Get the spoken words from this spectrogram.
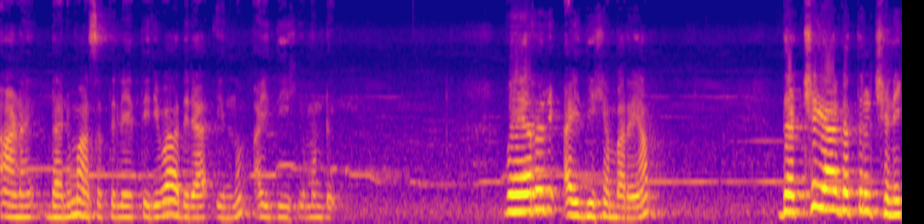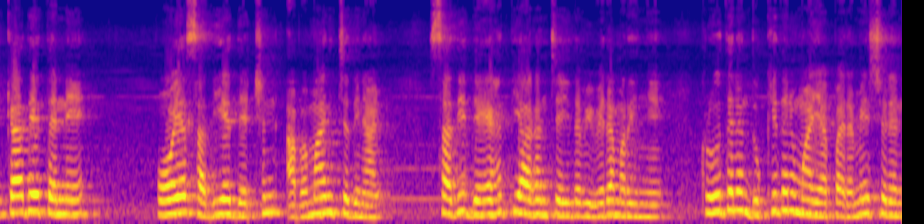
ആണ് ധനുമാസത്തിലെ തിരുവാതിര എന്നും ഐതിഹ്യമുണ്ട്. വേറൊരു ഐതിഹ്യം പറയാം. ദക്ഷയാഗത്തിൽ ക്ഷണിക്കാതെ തന്നെ പോയ സതിയെ ദക്ഷൻ അപമാനിച്ചതിനാൽ സതി ദേഹത്യാഗം ചെയ്ത വിവരമറിഞ്ഞ് ക്രൂതനും ദുഃഖിതനുമായ പരമേശ്വരൻ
